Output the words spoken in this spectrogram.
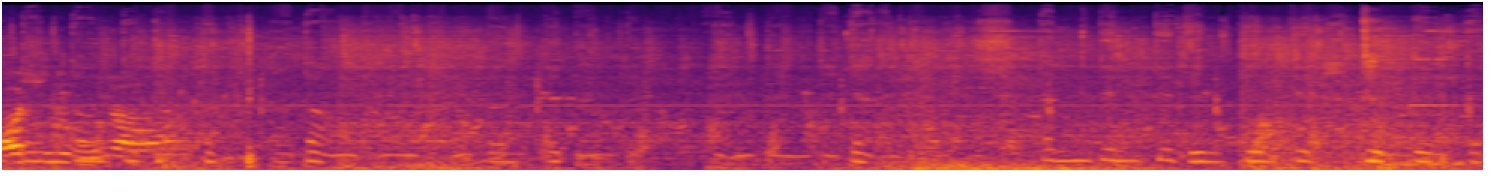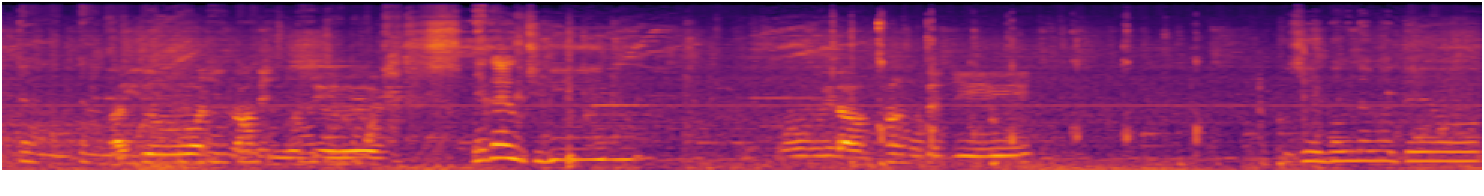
아, 씨는. 아이고, 지금 나한테 이거지. 내가 이거 죽임 어, 왜나 파는 못했지? 이제 막 나가대요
